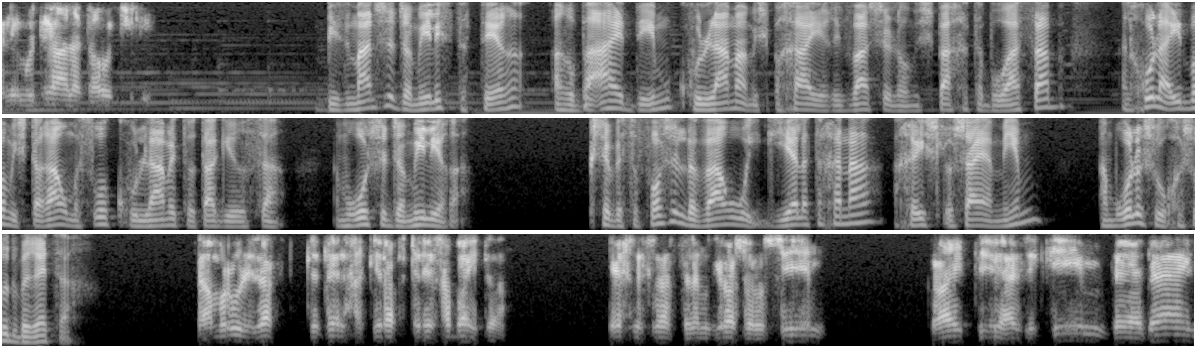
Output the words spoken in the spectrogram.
אני מודיע על הטעות שלי. בזמן שג'מיל הסתתר, ארבעה עדים, כולם מהמשפחה היריבה שלו, משפחת אבו עסב, הלכו להעיד במשטרה ומסרו כולם את אותה גרסה. אמרו שג'מיל ירה. כשבסופו של דבר הוא הגיע לתחנה, אחרי שלושה ימים, אמרו לו שהוא חשוד ברצח. אמרו לי, רק תתן חקירה ותלך הביתה. איך נכנסת למגרש הרוסים? ראיתי אזיקים בידיים,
